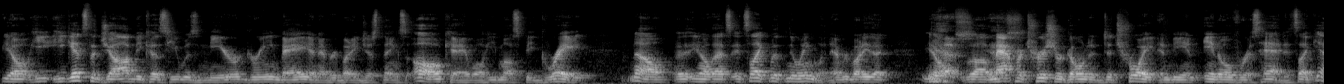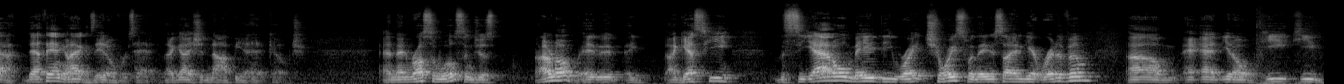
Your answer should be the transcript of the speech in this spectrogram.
you know, he, he gets the job because he was near Green Bay, and everybody just thinks, oh, okay, well, he must be great. No, uh, you know, that's it's like with New England. Everybody that you know, Yes, uh, yes. Matt Patricia going to Detroit and being in over his head. It's like, yeah, Nathaniel Hackett's in over his head. That guy should not be a head coach. And then Russell Wilson just, I don't know. It, it, it- I guess he, the Seattle made the right choice when they decided to get rid of him. Um, and, and, you know, he he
